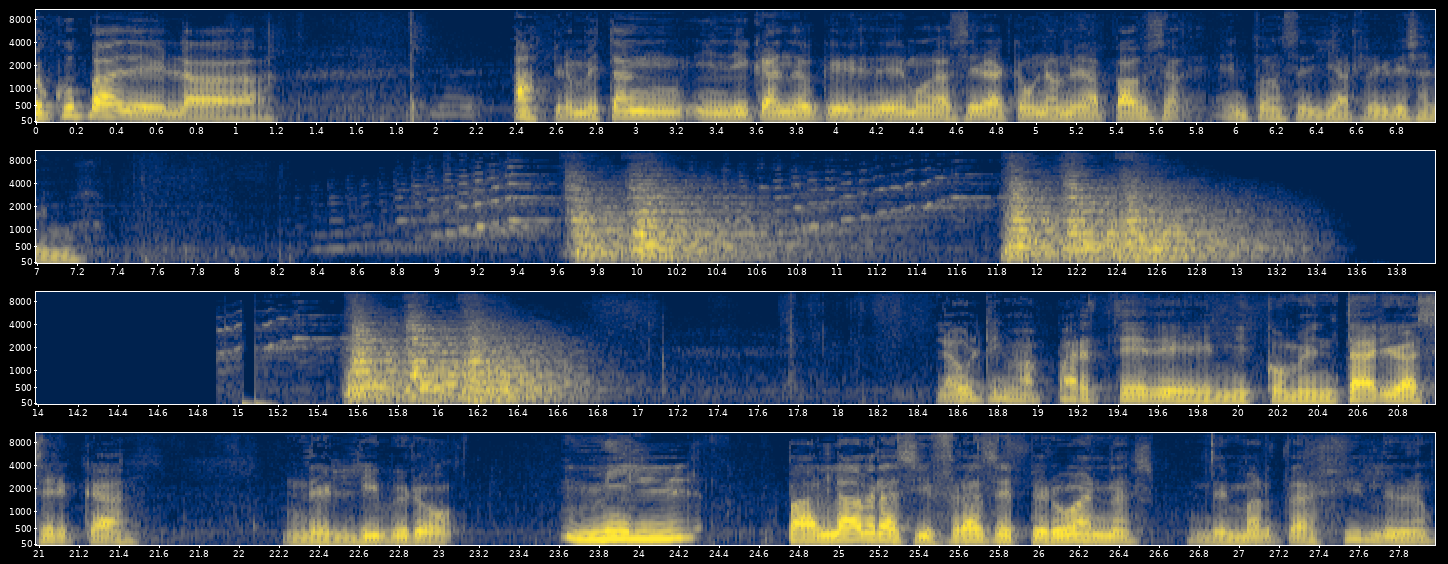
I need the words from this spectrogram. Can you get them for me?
ocupa de la Ah, pero me están indicando que debemos hacer acá una nueva pausa, entonces ya regresaremos. La última parte de mi comentario acerca del libro Mil palabras y frases peruanas de Marta Hildebrand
